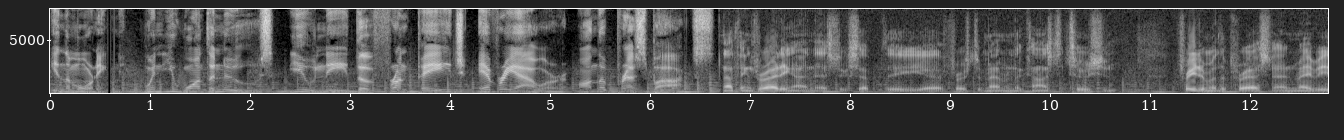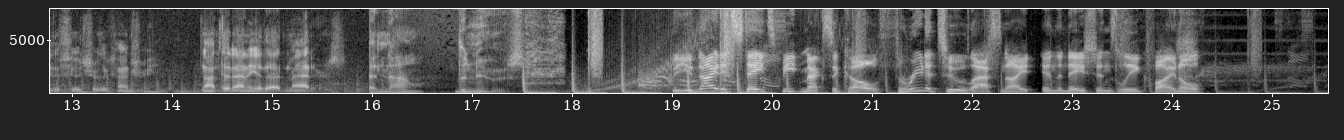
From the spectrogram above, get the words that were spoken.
In the morning, when you want the news, you need the front page every hour on the press box. Nothing's writing on this except the uh, First Amendment of the Constitution, freedom of the press, and maybe the future of the country. Not that any of that matters. And now, the news. The United States beat Mexico 3 to 2 last night in the Nations League final.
